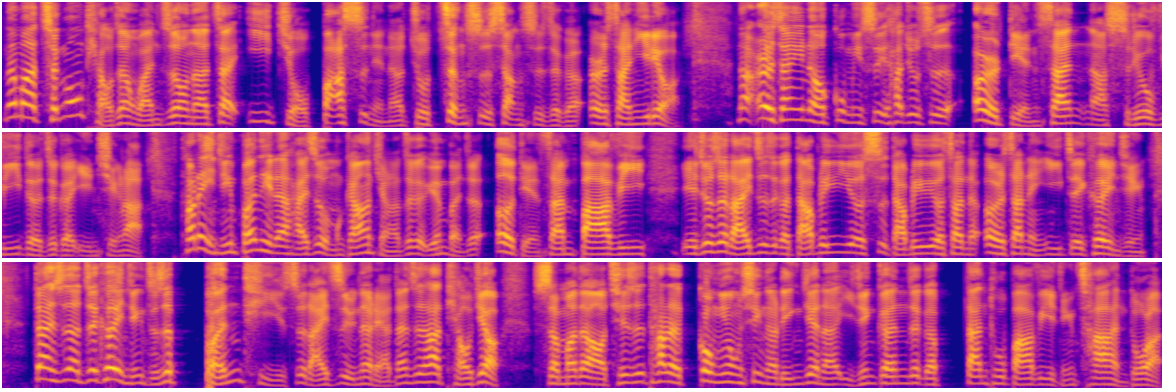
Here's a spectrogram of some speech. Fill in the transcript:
那么成功挑战完之后呢，在一九八四年呢，就正式上市这个二三一六啊。那二三一六顾名思义，它就是二点三那十六 V 的这个引擎啦。它的引擎本体呢，还是我们刚刚讲的这个原本这二点三八 V，也就是来自这个 W 一二四 W 一二三的二三零一这颗引擎。但是呢，这颗引擎只是本体是来自于那里啊，但是它调教什么的哦，其实它的共用性的零件呢，已经跟这个单凸八 V 已经差很多了，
